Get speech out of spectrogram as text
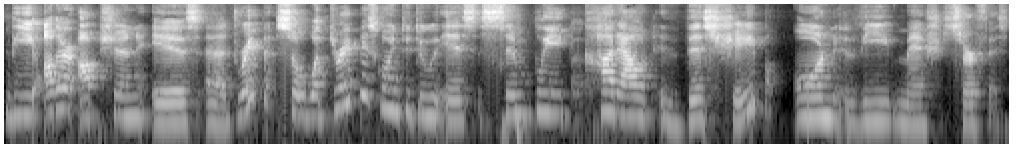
The other option is uh, drape. So what drape is going to do is simply cut out this shape on the mesh surface.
